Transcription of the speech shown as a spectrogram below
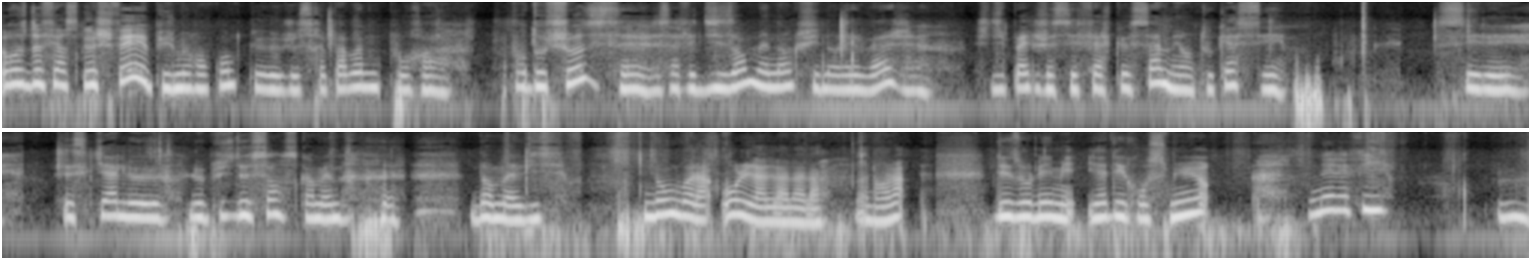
heureuse de faire ce que je fais. Et puis je me rends compte que je serais pas bonne pour, euh, pour d'autres choses. Ça fait dix ans maintenant que je suis dans l'élevage. Je dis pas que je sais faire que ça, mais en tout cas, c'est c'est ce qui a le, plus de sens quand même dans ma vie. Donc voilà, oh là là là là. Alors là, désolé, mais il y a des grosses murs. Venez les filles. Hmm.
